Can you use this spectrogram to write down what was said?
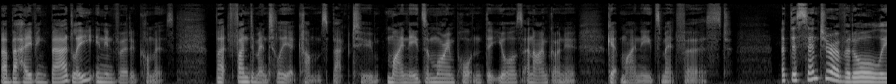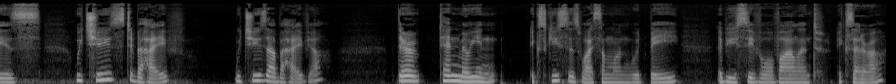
are behaving badly, in inverted commas. But fundamentally, it comes back to my needs are more important than yours, and I'm going to get my needs met first. At the centre of it all is we choose to behave, we choose our behaviour. There are 10 million excuses why someone would be abusive or violent, etc.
